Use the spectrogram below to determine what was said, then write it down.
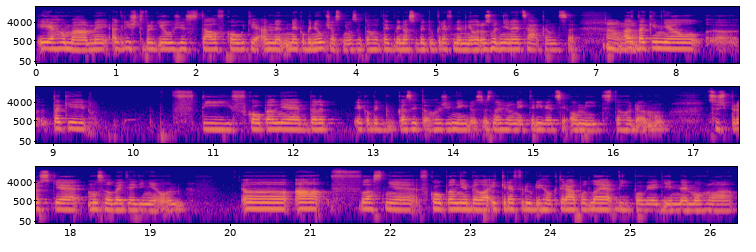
i jeho mámy a když tvrdil, že stál v koutě a ne, jakoby neúčastnil se toho, tak by na sobě tu krev neměl, rozhodně ne cákance. No, A taky měl, uh, taky v té v koupelně byly jakoby důkazy toho, že někdo se snažil některé věci omít z toho domu, což prostě musel být jedině on. Uh, a vlastně v koupelně byla i krev Rudyho, která podle výpovědi nemohla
